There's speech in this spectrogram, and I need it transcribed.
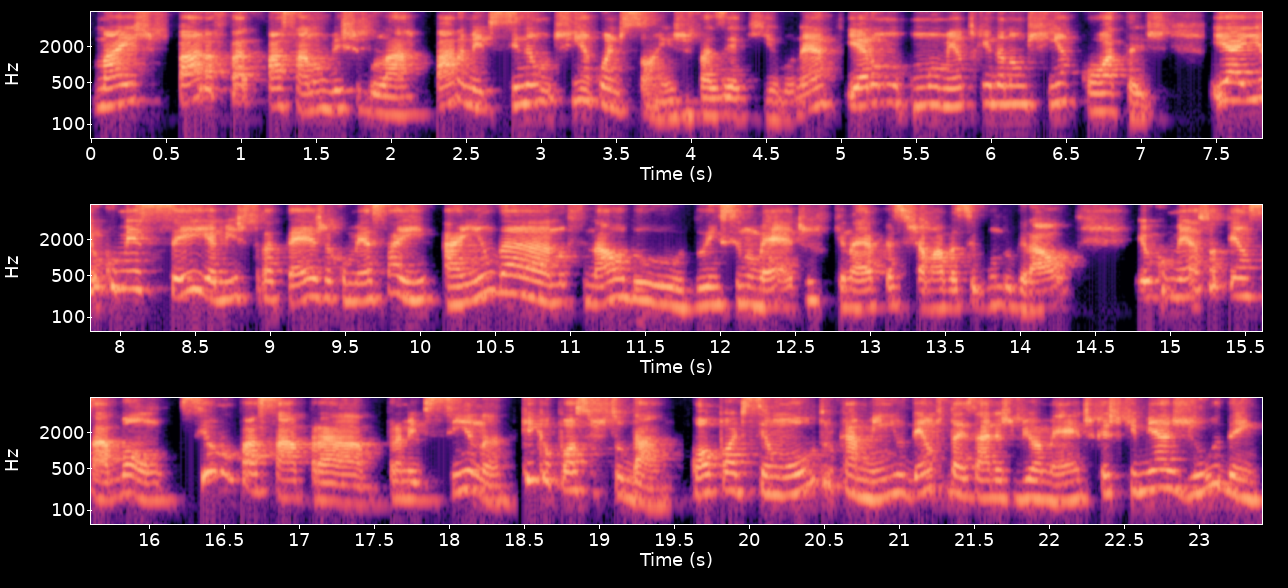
mas para passar num vestibular para a medicina não tinha condições de fazer aquilo, né? E era um, um, momento que ainda não tinha cotas. E aí eu comecei, a minha estratégia começa aí. Ainda no final do, do ensino médio, que na época se chamava segundo grau, eu começo a pensar, bom, se eu não passar para a medicina, o que, que eu posso estudar? Qual pode ser um outro caminho dentro das áreas biomédicas que me ajudem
